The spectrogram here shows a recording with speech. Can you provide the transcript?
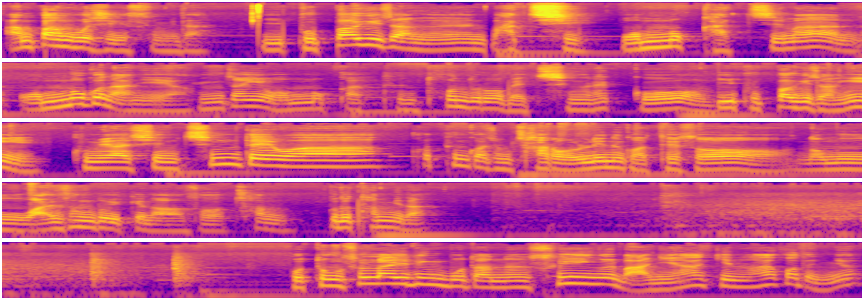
안방 보시겠습니다. 이 붙박이장은 마치 원목 같지만 원목은 아니에요. 굉장히 원목 같은 톤으로 매칭을 했고 이 붙박이장이 구매하신 침대와 커튼과 좀 잘 어울리는 것 같아서 너무 완성도 있게 나와서 참 뿌듯합니다. 보통 슬라이딩보다는 스윙을 많이 하기는 하거든요.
